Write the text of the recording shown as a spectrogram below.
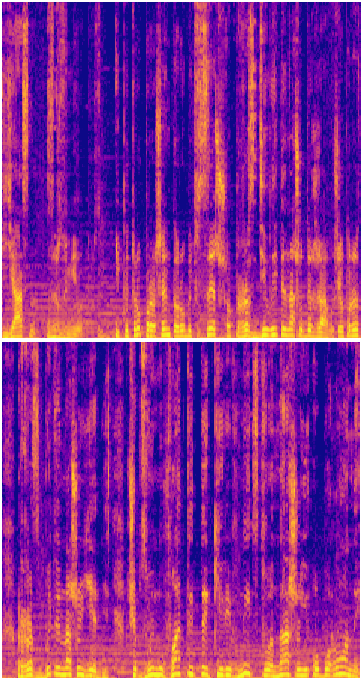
ясно, зрозуміло. І Петро Порошенко робить все, щоб розділити нашу державу, щоб роз- розбити нашу єдність, щоб звинуватити керівництво нашої оборони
